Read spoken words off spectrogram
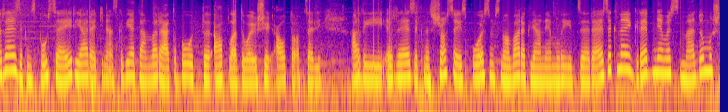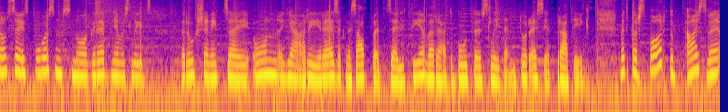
Rēzeknas pusē ir jārēķinās, ka vietām varētu būt apledojuši autoceļi. Arī Rēzeknes šoseis posms no Varakļāniem līdz Rēzeknei, Grebņevas medumu šoseis posms no Grebņevas līdz Rušenicai un jā, arī Rēzeknes apvedceļi. Tie varētu būt eh, slideni. Tur esiet prātīgi. Bet par sportu ASV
